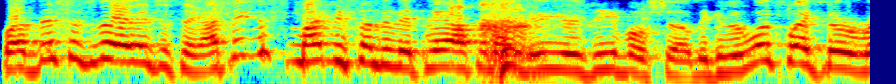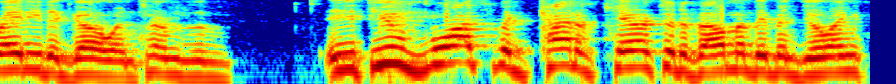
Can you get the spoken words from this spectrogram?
But this is very interesting. I think this might be something they pay off in that New Year's Evil show because it looks like they're ready to go in terms of if you've watched the kind of character development they've been doing.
